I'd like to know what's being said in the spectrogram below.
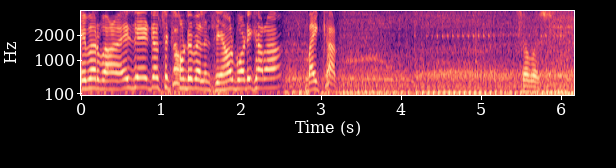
এইবার এই যে এটা হচ্ছে কাউন্টার ব্যালেন্সিং আমার বডি খারাপ বাইক কাত সাবাস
